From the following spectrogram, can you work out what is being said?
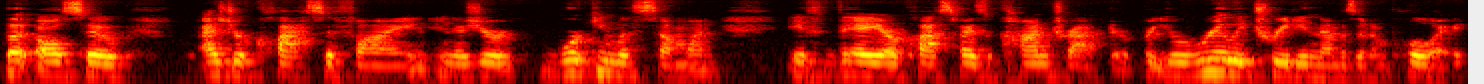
but also as you're classifying and as you're working with someone, if they are classified as a contractor, but you're really treating them as an employee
